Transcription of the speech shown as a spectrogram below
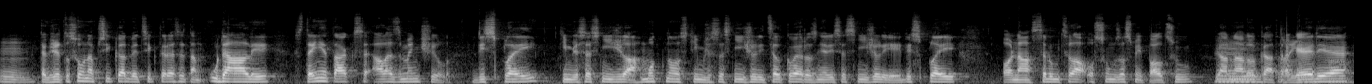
Hmm. Takže to jsou například věci, které se tam udály. Stejně tak se ale zmenšil displej, tím, že se snížila hmotnost, tím, že se snížily celkové rozměry, se snížily i displej o na 7,8 z 8 palců. Žádná velká to není tragédie.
